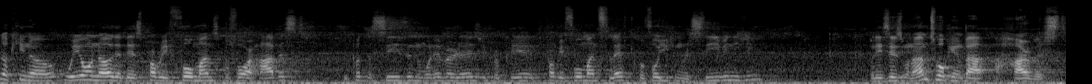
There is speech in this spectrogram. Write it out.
look, you know, we all know that there's probably four months before harvest. You put the season, whatever it is, you prepare. It's probably four months left before you can receive anything. But he says, when I'm talking about a harvest,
